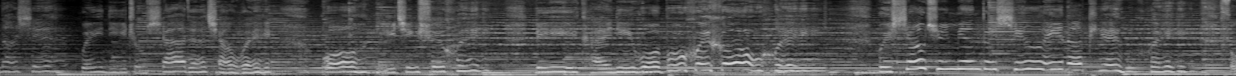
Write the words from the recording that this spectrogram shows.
那些为你种下的蔷薇，我已经学会离开你，我不会后悔。微笑去面对心里那片灰，风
